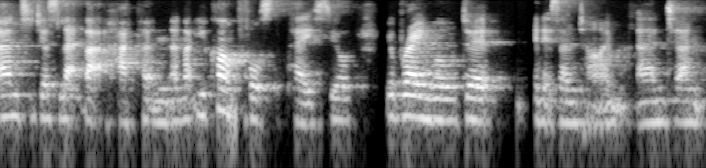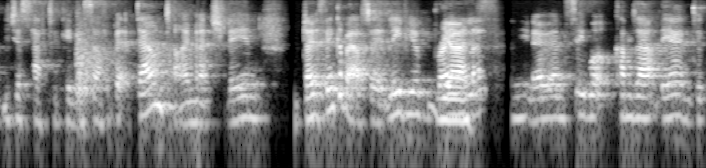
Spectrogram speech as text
and to just let that happen. And that you can't force the pace. Your your brain will do it in its own time, and um, you just have to give yourself a bit of downtime actually, and don't think about it. Leave your brain yes. alone. You know, and see what comes out at the end. And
